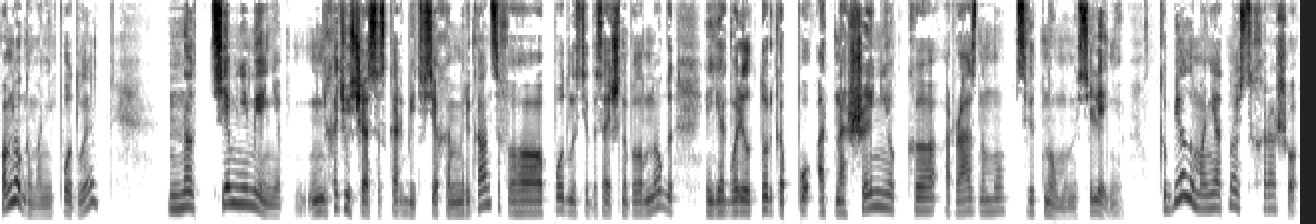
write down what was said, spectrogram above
во многом они подлые, но, тем не менее, не хочу сейчас оскорбить всех американцев, э, подлости достаточно было много, и я говорил только по отношению к разному цветному населению. К белым они относятся хорошо,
